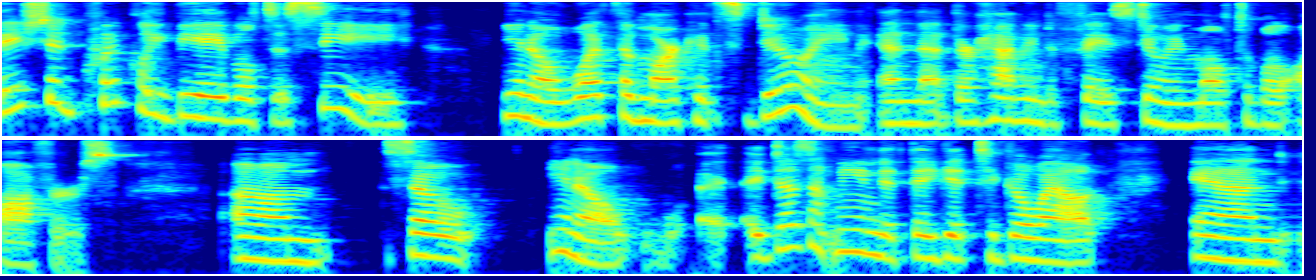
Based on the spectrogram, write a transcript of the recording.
they should quickly be able to see, you know, what the market's doing and that they're having to face doing multiple offers. Um, so, you know, it doesn't mean that they get to go out and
